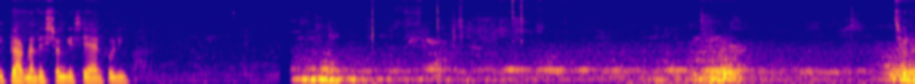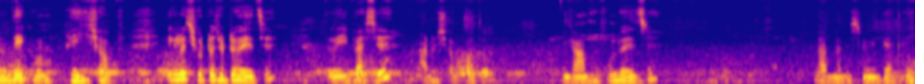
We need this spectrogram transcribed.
একটু আপনাদের সঙ্গে শেয়ার করি। চলুন দেখুন এই সব। এগুলো ছোট ছোট হয়েছে। তো এই পাশে আরও সব কত গাঁদা ফুল হয়েছে। আপনাদের সঙ্গে দেখাই।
